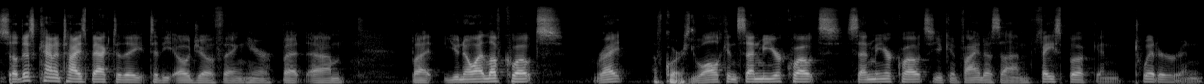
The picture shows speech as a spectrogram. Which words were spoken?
So this kind of ties back to the to the Ojo thing here, but um, but you know I love quotes, right? Of course. You all can send me your quotes. Send me your quotes. You can find us on Facebook and Twitter and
